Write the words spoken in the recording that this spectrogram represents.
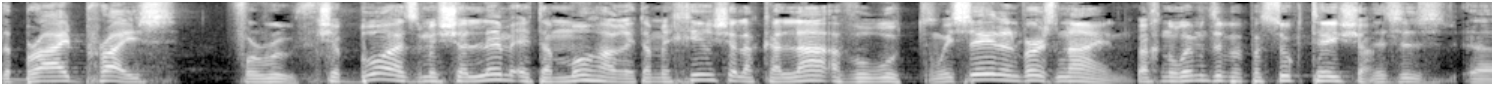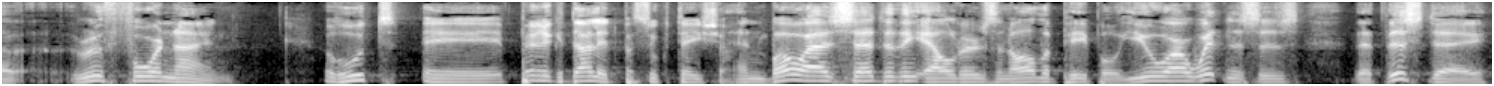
the bride price for Ruth. כשבועז משלם את המוהר, את המחיר של הכלה עבור רות. And we see it in verse 9. ואנחנו רואים את זה בפסוק תשע. This is uh, Ruth 4 9. רות, פרק ד', פסוק 9. And Boaz said to the elders and all the people, You are witnesses that this day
